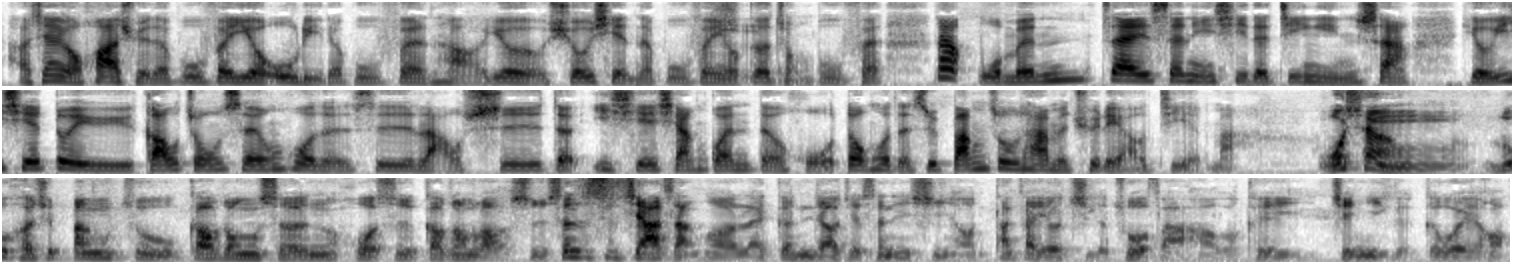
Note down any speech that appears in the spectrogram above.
好像有化学的部分，也有物理的部分，哈，又有休闲的部分，有各种部分。那我们在森林系的经营上，有一些对于高中生或者是老师的一些相关的活动，或者是帮助他们去了解嘛？我想如何去帮助高中生或是高中老师，甚至是家长哈，来更了解森林系哈，大概有几个做法哈，我可以建议给各位哈。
